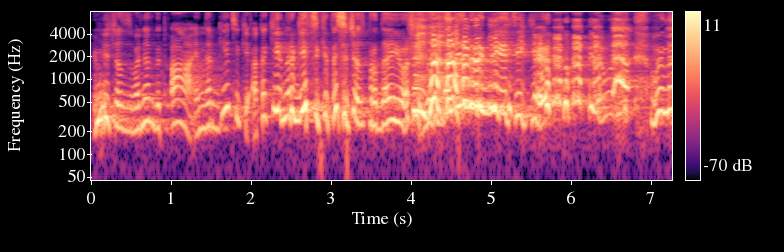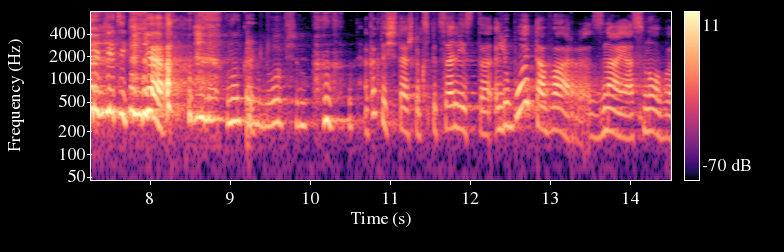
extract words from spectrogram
И мне сейчас звонят, говорят, а, энергетики? А какие энергетики ты сейчас продаешь? Я говорю, энергетики. В энергетике я. Ну, как бы, в общем. А как ты считаешь, как специалист, любой товар, зная основы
